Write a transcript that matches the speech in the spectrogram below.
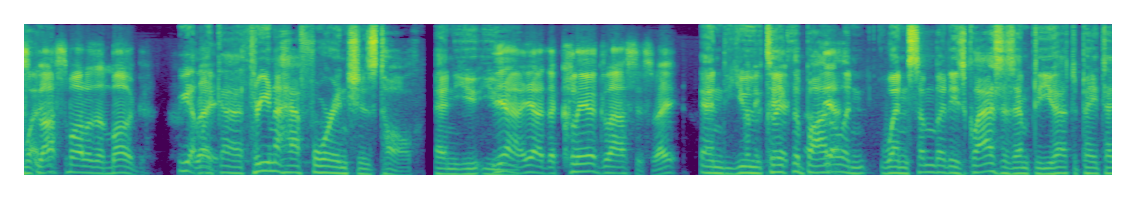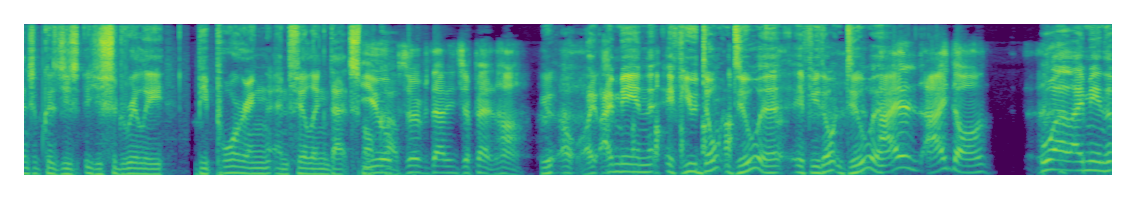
What? lot smaller than mug. Yeah, Right. like uh, three and a half, four inches tall, and you, you Yeah, yeah, the clear glasses, right? and you And the take the bottle, yeah. and when somebody's glass is empty, you have to pay attention because you you should really be pouring and filling that small you cup. observed that in Japan, huh? You- oh, I, I mean, if you don't do it, if you don't do it, I I don't. well, I mean,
